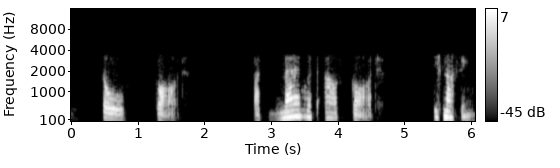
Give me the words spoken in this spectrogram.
is still God. But man without God is nothing.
